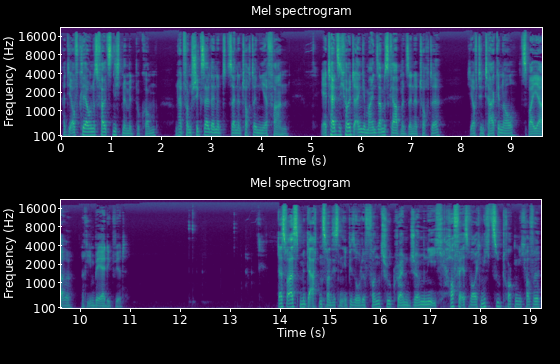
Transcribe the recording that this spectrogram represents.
hat die Aufklärung des Falls nicht mehr mitbekommen und hat vom Schicksal deiner, seiner Tochter nie erfahren. Er teilt sich heute ein gemeinsames Grab mit seiner Tochter, die auf den Tag genau zwei Jahre nach ihm beerdigt wird. Das war's mit der 28. Episode von True Crime Germany. Ich hoffe, es war euch nicht zu trocken. Ich hoffe,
